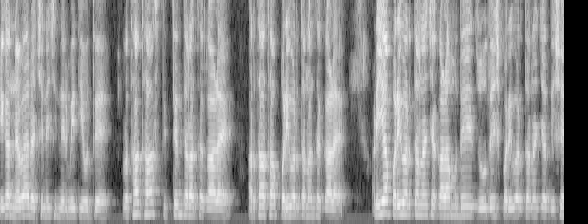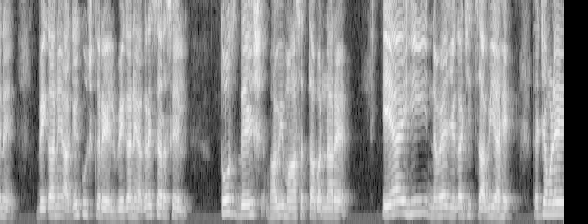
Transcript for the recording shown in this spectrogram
एका नव्या रचनेची निर्मिती होते. अर्थात हा स्थित्यंतराचा काळ आहे. अर्थात हा परिवर्तनाचा काळ आहे. आणि या परिवर्तनाच्या काळामध्ये जो देश परिवर्तनाच्या दिशेने वेगाने आगेकूच करेल वेगाने अग्रेसर असेल तोच देश भावी महासत्ता बनणार आहे. ए आय ही नव्या जगाची चावी आहे. त्याच्यामुळे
